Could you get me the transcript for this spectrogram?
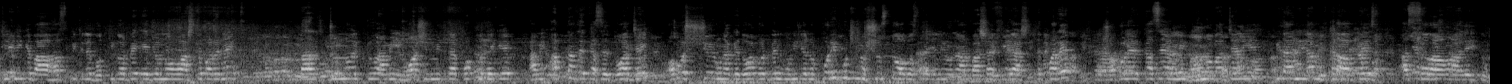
ক্লিনিকে বা হসপিটালে ভর্তি করবে, এই জন্য ও আসতে পারে নাই। তার জন্য একটু আমি মহাসিন মিত্রার পক্ষ থেকে আমি আপনাদের কাছে দোয়া চাই। অবশ্যই ওনাকে দোয়া করবেন, উনি যেন পরিপূর্ণ সুস্থ অবস্থায় যেন ওনার বাসায় ফিরে আসতে পারে। সকলের কাছে আমি ধন্যবাদ জানিয়ে বিদায় নিলাম। আসসালামু আলাইকুম।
